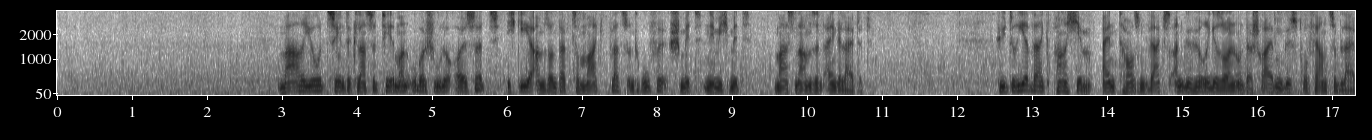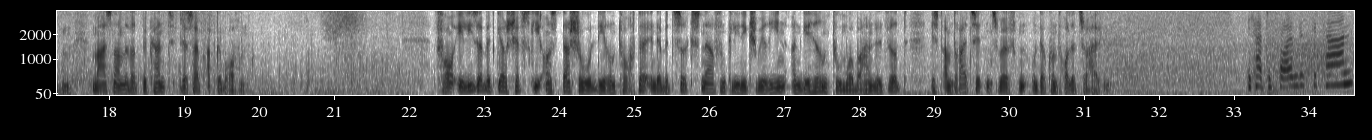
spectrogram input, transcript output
Mario, 10. Klasse Thielmann Oberschule, äußert, ich gehe am Sonntag zum Marktplatz und rufe, Schmidt nehme ich mit. Maßnahmen sind eingeleitet. Hydrierwerk Parchim. 1000 Werksangehörige sollen unterschreiben, Güstrow fernzubleiben. Maßnahme wird bekannt, deshalb abgebrochen. Frau Elisabeth Gerschewski aus Daschow, deren Tochter in der Bezirksnervenklinik Schwerin an Gehirntumor behandelt wird, ist am 13.12. unter Kontrolle zu halten. Ich hatte Folgendes getan.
